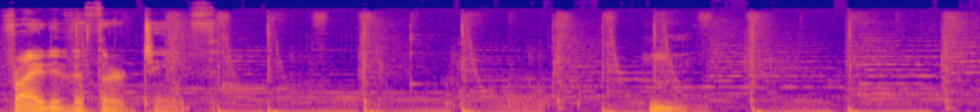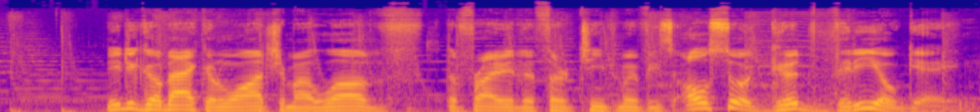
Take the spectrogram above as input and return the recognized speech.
Friday the 13th. Hmm. Need to go back and watch them. I love the Friday the 13th movies. Also, a good video game.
